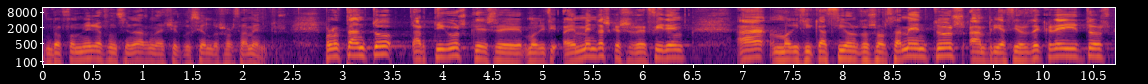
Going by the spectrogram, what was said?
do fundir a funcionar na execución dos orzamentos. Por lo tanto, artigos que se enmendas que se refiren a modificacións dos orzamentos, a ampliacións de créditos,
